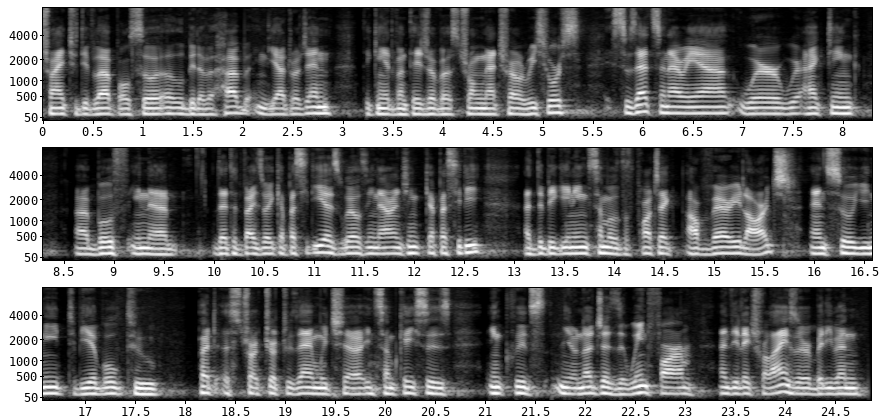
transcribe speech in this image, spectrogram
try to develop also a little bit of a hub in the hydrogen, taking advantage of a strong natural resource. So that's an area where we're acting uh, both in a debt advisory capacity as well as in arranging capacity. At the beginning, some of the projects are very large, and so you need to be able to put a structure to them, which uh, in some cases includes you know not just the wind farm and the electrolyzer, but even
